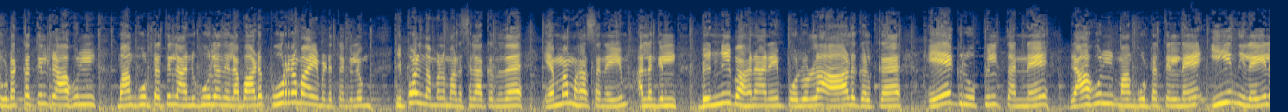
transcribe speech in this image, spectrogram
തുടക്കത്തിൽ രാഹുൽ മാങ്കൂട്ടത്തിൽ അനുകൂല നിലപാട് പൂർണമായും എടുത്തെങ്കിലും ഇപ്പോൾ നമ്മൾ മനസ്സിലാക്കുന്നത് എം എം ഹസനെയും അല്ലെങ്കിൽ ബെന്നി ബഹനാനെയും പോലുള്ള ആളുകൾക്ക് എ ഗ്രൂപ്പിൽ തന്നെ രാഹുൽ മാങ്കൂട്ടത്തിലിനെ ഈ നിലയിൽ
